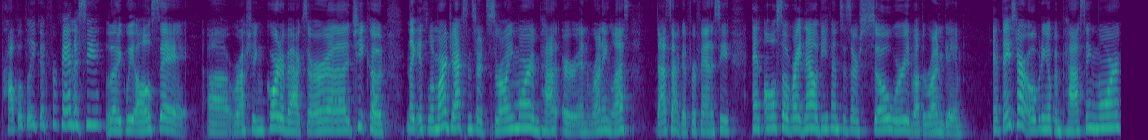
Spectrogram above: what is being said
probably good for fantasy. Like we all say, uh, rushing quarterbacks are a cheat code. Like if Lamar Jackson starts throwing more and pa- or and running less, that's not good for fantasy. And also, right now, defenses are so worried about the run game. If they start opening up and passing more,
